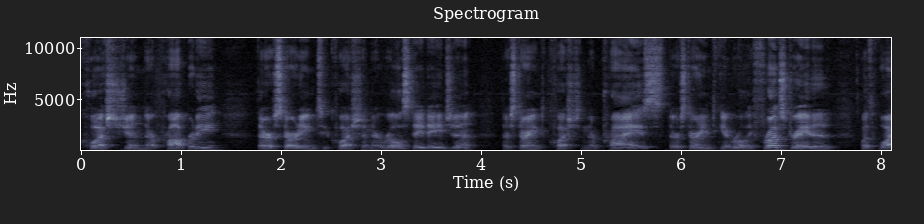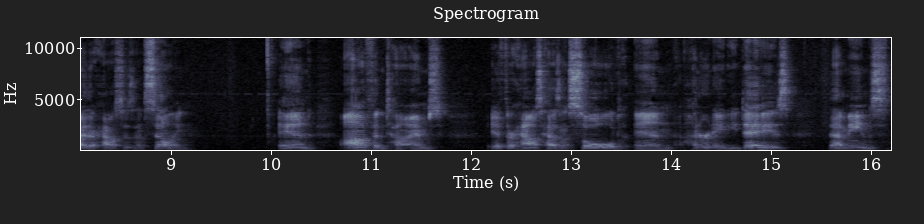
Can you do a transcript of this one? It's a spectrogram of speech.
question their property, they're starting to question their real estate agent, they're starting to question their price, they're starting to get really frustrated with why their house isn't selling. And oftentimes, if their house hasn't sold in 180 days, that means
